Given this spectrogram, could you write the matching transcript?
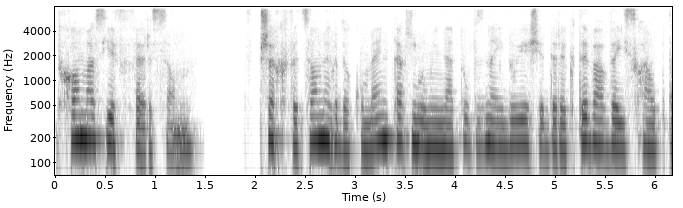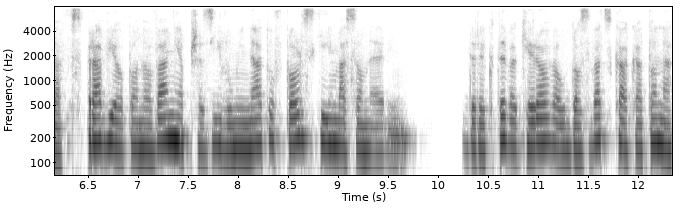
Thomas Jefferson. W przechwyconych dokumentach iluminatów znajduje się dyrektywa Weishaupta w sprawie opanowania przez iluminatów polskiej masonerii. Dyrektywę kierował do Zwacka Katona.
